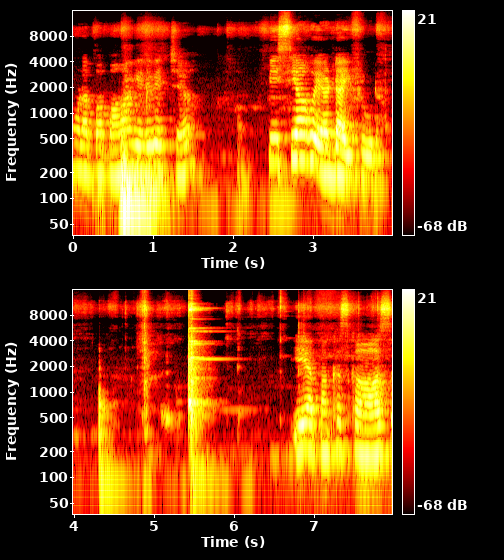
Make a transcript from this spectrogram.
ਹੁਣ ਆਪਾਂ ਪਾਵਾਂਗੇ ਇਹਦੇ ਵਿੱਚ ਪੀਸਿਆ ਹੋਇਆ ਡਾਈ ਫਰੂਟ। ਇਹ ਆਪਾਂ ਖਸਖਾਸ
